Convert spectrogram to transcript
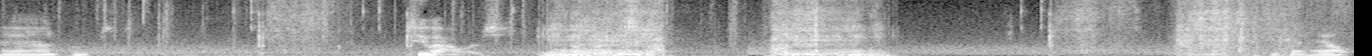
And, oops. Two hours. Did that help?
